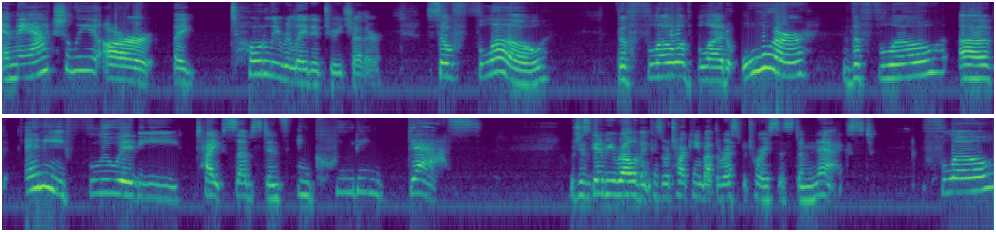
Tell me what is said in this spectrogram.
And they actually are like totally related to each other. So flow, the flow of blood or the flow of any fluidy type substance, including gas, which is going to be relevant because we're talking about the respiratory system next. Flow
